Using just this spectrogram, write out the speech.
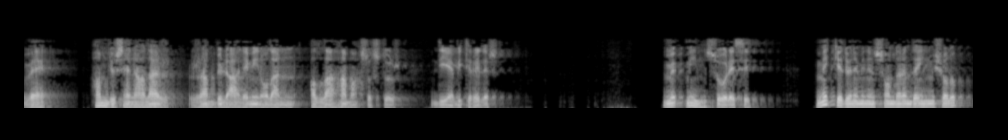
ve hamdü senalar Rabbül Alemin olan Allah'a mahsustur diye bitirilir. Mü'min Suresi Mekke döneminin sonlarında inmiş olup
